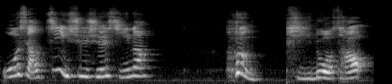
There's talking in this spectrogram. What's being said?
我想继续学习呢？哼，匹诺曹！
